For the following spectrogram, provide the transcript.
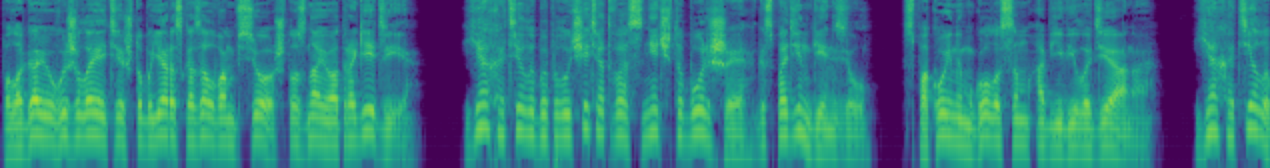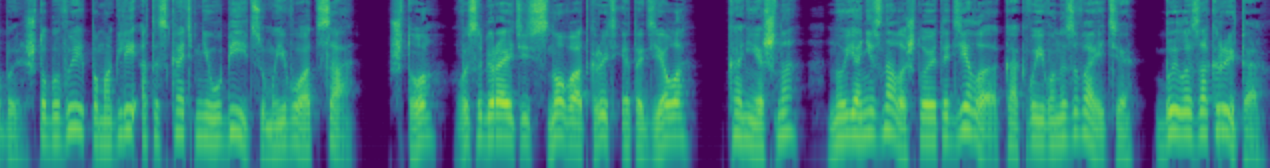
Полагаю, вы желаете, чтобы я рассказал вам все, что знаю о трагедии? Я хотела бы получить от вас нечто большее, господин Гензел. Спокойным голосом объявила Диана. «Я хотела бы, чтобы вы помогли отыскать мне убийцу моего отца». «Что? Вы собираетесь снова открыть это дело?» «Конечно, но я не знала, что это дело, как вы его называете, было закрыто.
